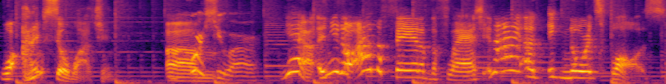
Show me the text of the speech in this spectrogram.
Well, I'm still watching. of Um, course you are. Yeah, and you know, I'm a fan of The Flash, and I uh, ignore its flaws.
